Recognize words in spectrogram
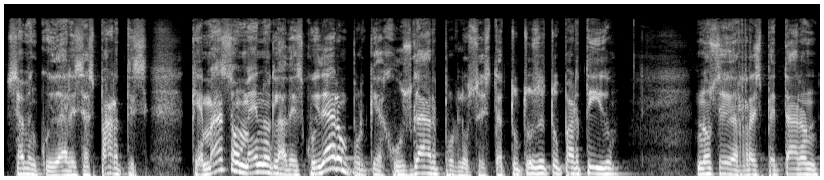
saben cuidar esas partes, que más o menos la descuidaron porque a juzgar por los estatutos de tu partido, no se respetaron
